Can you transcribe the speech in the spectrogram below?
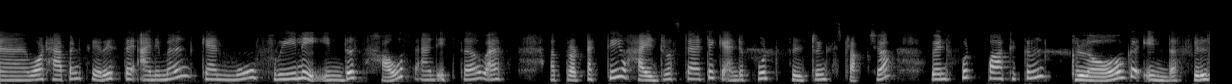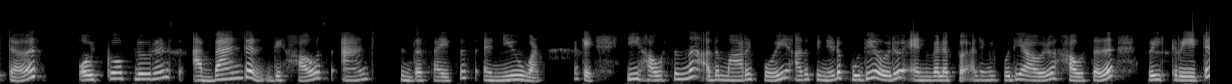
uh, what happens here is the animal can move freely in this house and it serve as a protective hydrostatic and food filtering structure when food particles clog in the filters oikoplurans abandon the house and synthesizes a new one okay ഈ ഹൗസിൽ നിന്ന് അത് മാറിപ്പോയി അത് പിന്നീട് പുതിയ ഒരു എൻവലപ്പ് അല്ലെങ്കിൽ പുതിയ ആ ഒരു ഹൗസ് അത് റീക്രിയേറ്റ്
